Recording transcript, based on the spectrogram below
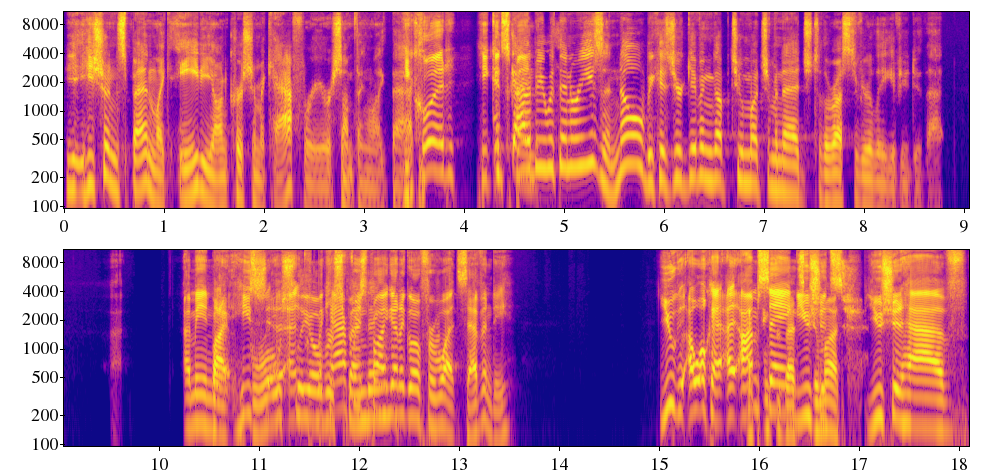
he shouldn't spend like 80 on Christian McCaffrey or something like that. He could. He could It's got to be within reason. No, because you're giving up too much of an edge to the rest of your league if you do that. I mean, By he's uh, grossly uh, McCaffrey's probably going to go for what, 70? You oh, okay, I, am saying you should much. you should have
